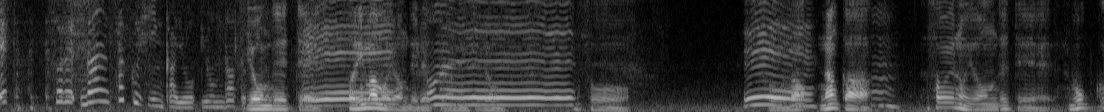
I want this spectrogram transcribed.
えそれ何作品かよ読んだってこと？読んでてそう今も読んでるやつなんだけど。そう,、へそうななんか、うん。そういうの読んでて僕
